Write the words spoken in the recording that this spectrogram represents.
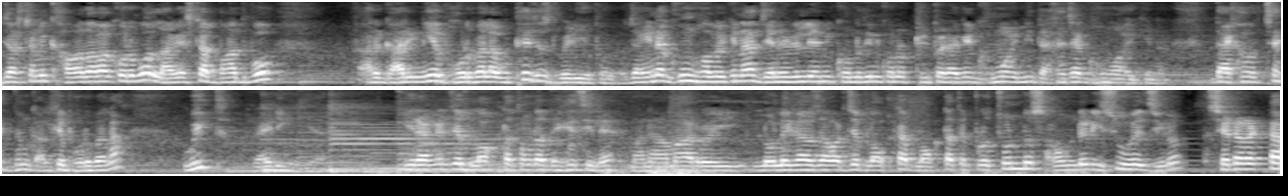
জাস্ট আমি খাওয়া দাওয়া করব লাগেজটা বাঁধবো, আর গাড়ি নিয়ে ভোরবেলা উঠে জাস্ট বেরিয়ে পড়ব। জানি না ঘুম হবে কিনা জেনারেলি আমি কোনোদিন কোনো ট্রিপের আগে ঘুমোইনি, দেখা যাক ঘুম হয় কিনা। দেখা হচ্ছে একদম কালকে ভোরবেলা উইথ রাইডিং গিয়ার এর আগের যে ব্লগটা তোমরা দেখেছিলে মানে আমার ওই লোলেগাঁও যাওয়ার যে ব্লগটা, ব্লগটাতে প্রচণ্ড সাউন্ডের ইস্যু হয়েছিল। সেটার একটা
